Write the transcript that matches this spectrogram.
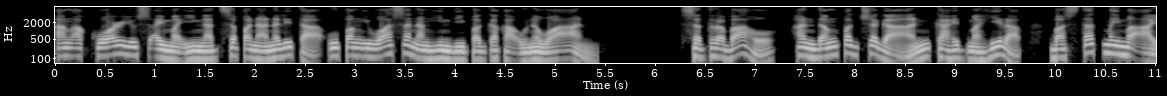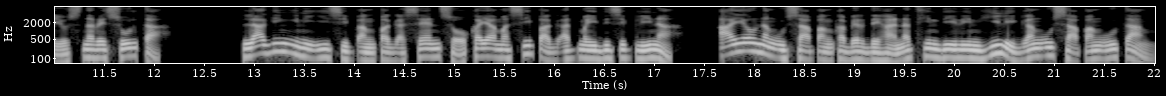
ang Aquarius ay maingat sa pananalita upang iwasan ang hindi pagkakaunawaan. Sa trabaho, handang pagtyagaan kahit mahirap, basta't may maayos na resulta. Laging iniisip ang pag-asenso kaya masipag at may disiplina. Ayaw ng usapang kaberdehan at hindi rin hilig ang usapang utang.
